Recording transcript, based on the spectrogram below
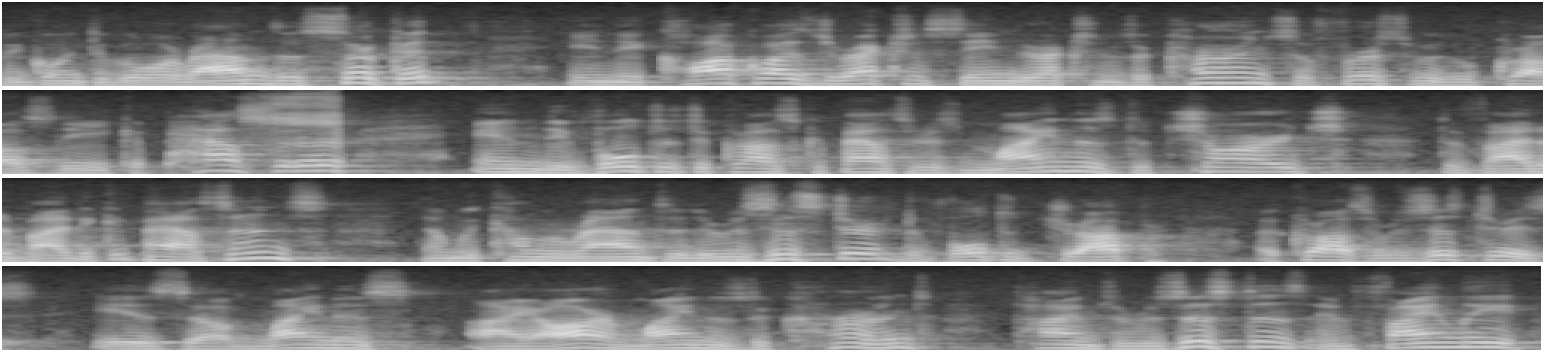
we're going to go around the circuit in the clockwise direction, same direction as the current. So first we go across the capacitor, and the voltage across the capacitor is minus the charge divided by the capacitance. Then we come around to the resistor. The voltage drop across the resistor is, is uh, minus IR, minus the current, times the resistance. And finally,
